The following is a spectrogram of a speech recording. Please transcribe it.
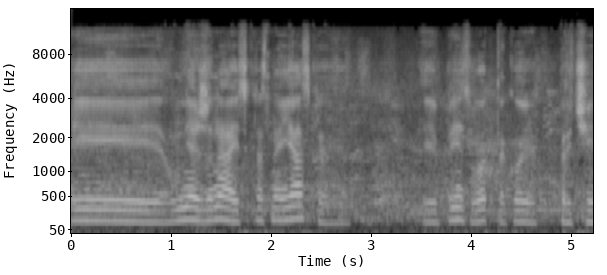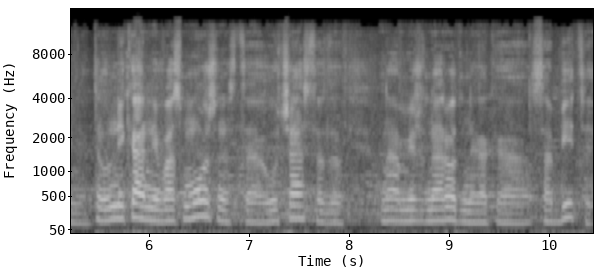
И у меня жена из Красноярска. И, в принципе, вот такой причине. Это уникальная возможность э, участвовать на международных как, э, событиях.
